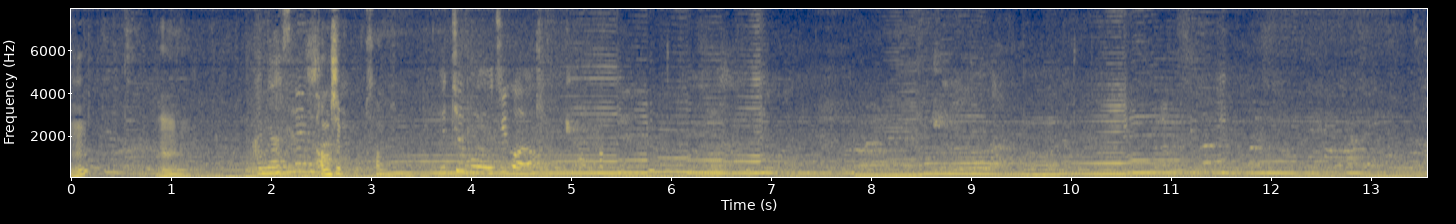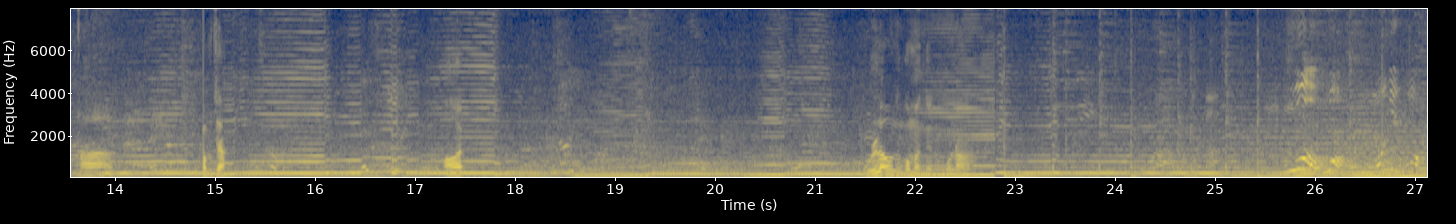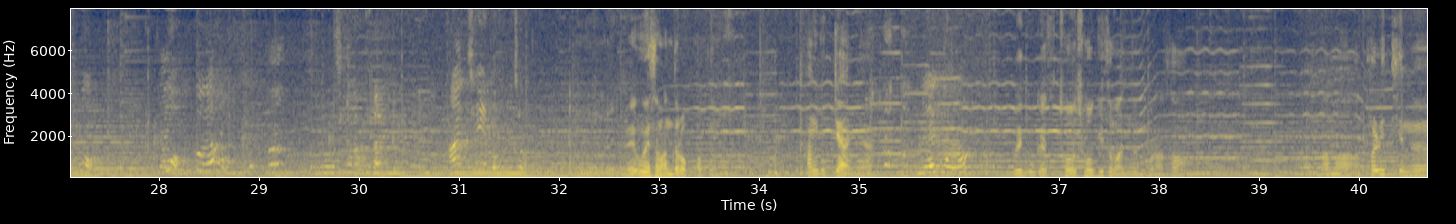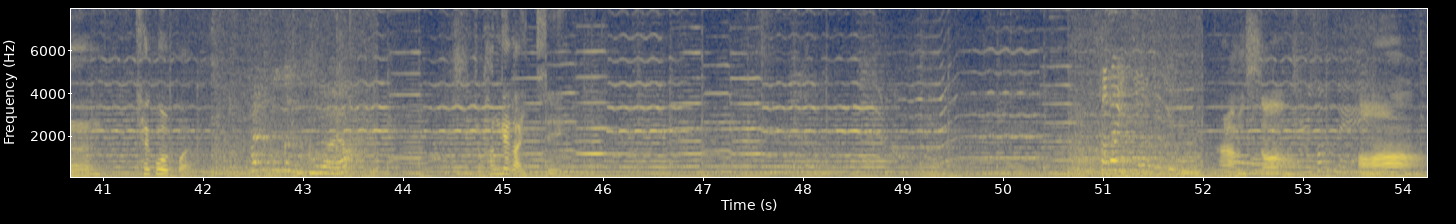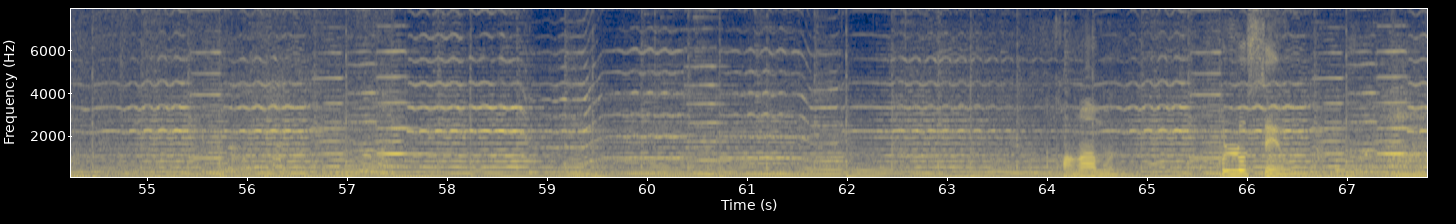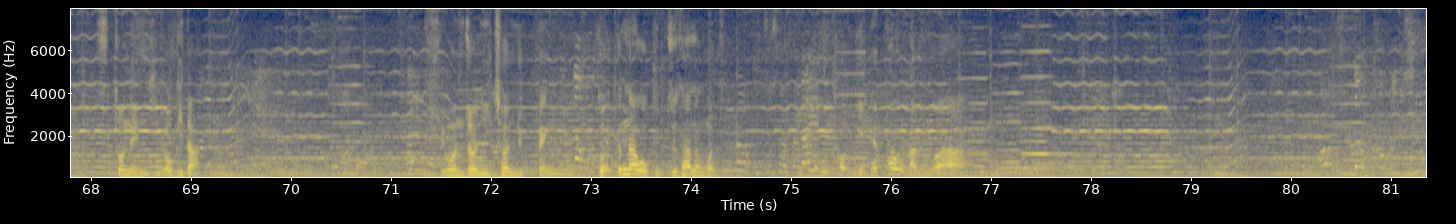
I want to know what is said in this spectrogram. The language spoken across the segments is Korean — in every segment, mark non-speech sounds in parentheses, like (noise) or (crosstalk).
응? 응. 안녕하세요. 30, 30. 유튜브 찍어요? 아. 가보자. 어. 올라오는 것만 되는구나. 우와 우와 아니 우와 우와 우와 이거야? 아니 제일 먹죠. 외국에서 만들었거든. 한국 게 아니야. 왜고요? 외국에서 저 저기서 만든 거라서 아마 퀄리티는 최고일 거야. 한국은 구려요? 좀 한계가 있지. 살아 있어요 저기. 사람 있어. 아. 광화문, 콜로세움, 스톤헨지 여기다. 기원전 2600년. 그- 끝나고 굿즈 사는 거지. 이 배 타고 가는 거야.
